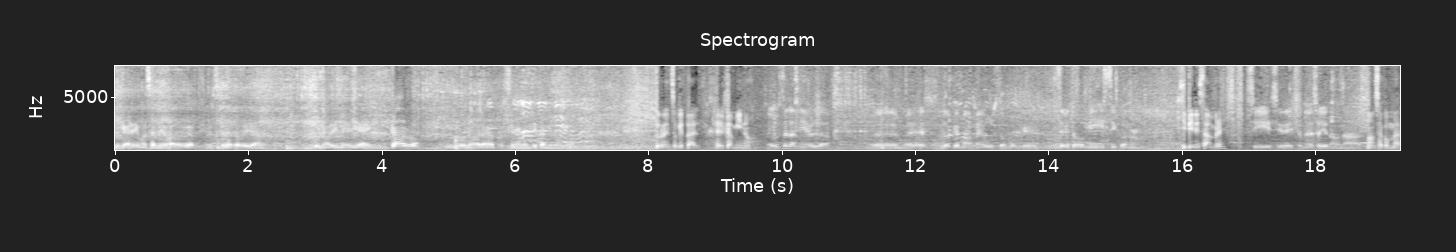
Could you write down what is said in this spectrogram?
llegaremos al Nevado Verde. Nos espera todavía una hora y media en carro y una hora aproximadamente caminando. ¿Tú Renzo qué tal el camino? Me gusta la niebla, eh, me- es lo que más me gustó porque se ve todo místico, ¿no? ¿Y tienes hambre? Sí, sí, de hecho, no he desayunado nada. Vamos a comer.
